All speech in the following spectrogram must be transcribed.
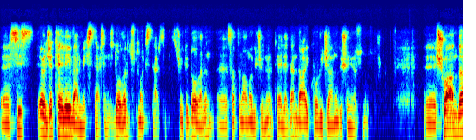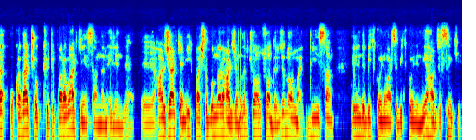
E, siz önce TL'yi vermek istersiniz, doları tutmak istersiniz. Çünkü doların e, satın alma gücünü TL'den daha iyi koruyacağını düşünüyorsunuzdur. E, şu anda o kadar çok kötü para var ki insanların elinde. E, harcarken ilk başta bunları harcamaları çok son derece normal. Bir insan elinde bitcoin'i varsa bitcoin'i niye harcasın ki?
